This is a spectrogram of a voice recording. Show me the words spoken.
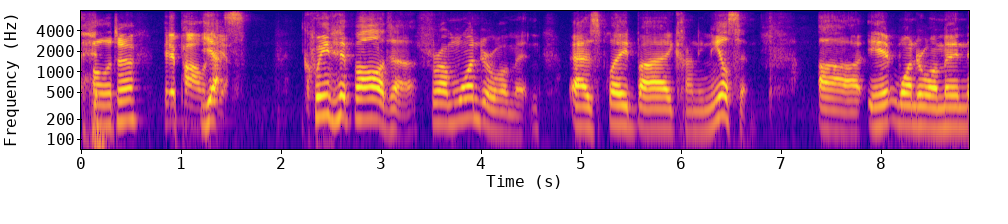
Hippolyta. Hippolyta. Yes, Queen Hippolyta from Wonder Woman, as played by Connie Nielsen uh, in Wonder Woman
